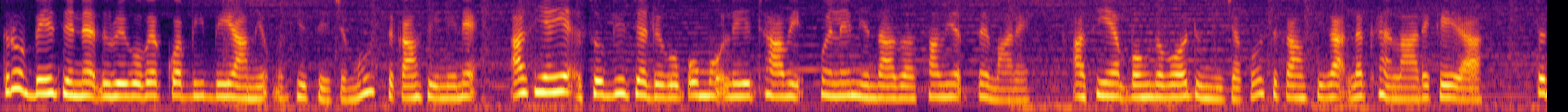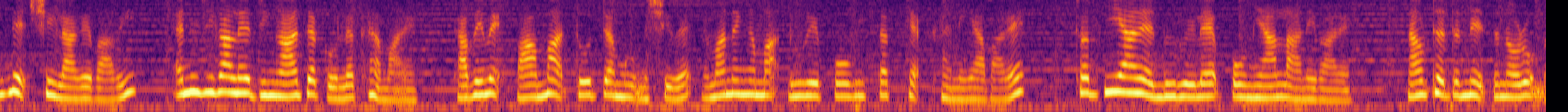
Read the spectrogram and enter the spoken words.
သူတို့ပေးခြင်းတဲ့သူတွေကိုပဲကွက်ပြီးပေးရမျိုးမဖြစ်စေချင်ဘူးစစ်ကောင်စီအနေနဲ့အာဆီယံရဲ့အဆိုပြုချက်တွေကိုပုံမှုလေးထားပြီးဖွင့်လင်းမြင်သာစွာဆောင်ရွက်သင့်ပါတယ်။အာဆီယံပုံသဘောတူညီချက်ကိုစစ်ကောင်စီကလက်ခံလာတဲ့ခဲ့တာ တစ်နှစ်ရှိလာခဲ့ပါပြီ။ NUG ကလည်းဒီ၅ချက်ကိုလက်ခံပါတယ်။ဒါပေမဲ့ဘာမှတိုးတက်မှုမရှိပဲမြန်မာနိုင်ငံမှာလူတွေပိုပြီးတက်ပြတ်ခံနေရပါတယ်။ထွက်ပြေးရတဲ့လူတွေလည်းပုံများလာနေပါတယ်။နောက်ထပ်တစ်နှစ်ကျွန်တော်တို့မ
